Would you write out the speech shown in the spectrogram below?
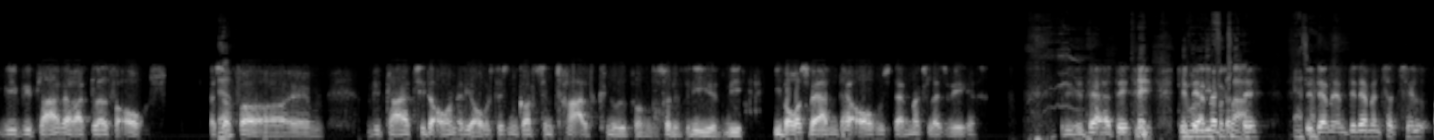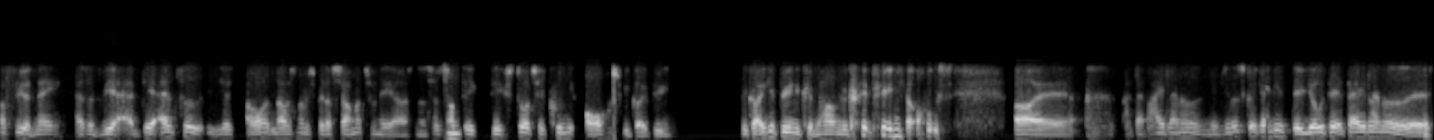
Vi, vi plejer at være ret glade for Aarhus. Altså Ja. for, øh, vi plejer tit at overnatte i Aarhus. Det er sådan et godt centralt knudepunkt. Så er det fordi, at vi, i vores verden, der er Aarhus Danmarks Las Vegas. Fordi det, der, det, det, det, det, lige der, man tager til. Ja, Det er, der, man, det er der, man tager til og fyrer den af. Altså, vi er, det er altid, over, når, når vi spiller sommerturnéer og sådan noget, så er det, som, det, det er stort set kun i Aarhus, vi går i byen. Vi går ikke i byen i København, vi går i byen i Aarhus. Og, øh, og der er bare et eller andet, jeg ved sgu ikke rigtigt, det, jo, det, der er et eller andet øh,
